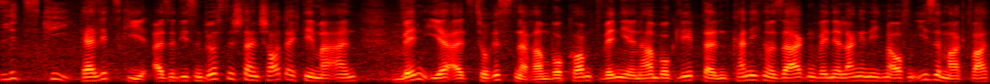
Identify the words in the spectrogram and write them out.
Litzky. Herr Litzky, also diesen Bürstenstand, schaut euch den mal an. Wenn ihr als Tourist nach Hamburg kommt, wenn ihr in Hamburg lebt, dann kann ich nur sagen, wenn ihr lange nicht mehr auf dem Isemarkt wart,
